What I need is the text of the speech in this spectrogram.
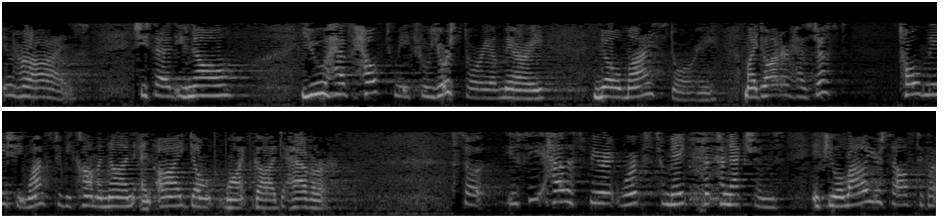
in her eyes, she said, You know, you have helped me through your story of Mary know my story. My daughter has just told me she wants to become a nun, and I don't want God to have her. So you see how the Spirit works to make the connections. If you allow yourself to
